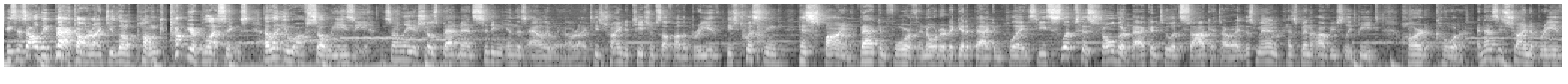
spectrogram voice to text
He says, I'll be back, alright, you little punk. Count your blessings. I let you off so easy. And suddenly it shows Batman sitting in this alleyway, alright? He's trying to teach himself how to breathe. He's twisting his spine back and forth in order to get it back in place. He slips his shoulder back into its socket, alright? This man has been obviously beat hardcore. And as he's trying to breathe,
